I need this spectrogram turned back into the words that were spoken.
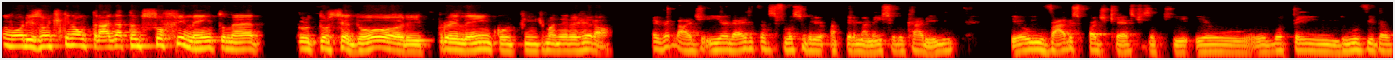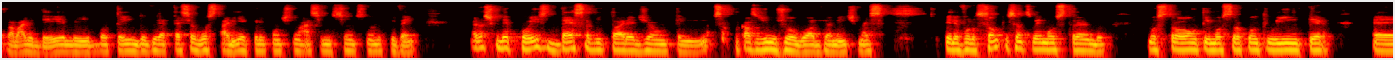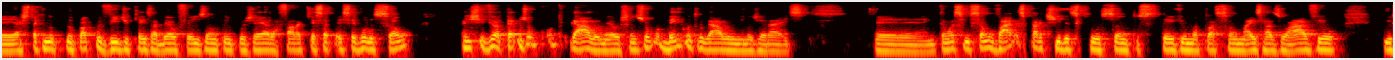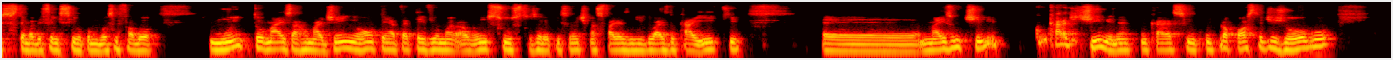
um horizonte que não traga tanto sofrimento né, para o torcedor e para o elenco, enfim, de maneira geral. É verdade. E, aliás, você falou sobre a permanência do Carilli, eu, em vários podcasts aqui, eu, eu botei em dúvida o trabalho dele, botei em dúvida até se eu gostaria que ele continuasse no Santos no ano que vem. Mas acho que depois dessa vitória de ontem, não só por causa de um jogo, obviamente, mas pela evolução que o Santos vem mostrando, mostrou ontem, mostrou contra o Inter, é, acho até que no, no, próprio vídeo que a Isabel fez ontem para o ela fala que essa, essa evolução, a gente viu até no jogo contra o Galo, né? O Santos jogou bem contra o Galo em Minas Gerais. É, então, assim, são várias partidas que o Santos teve uma atuação mais razoável e o sistema defensivo, como você falou, muito mais arrumadinho. Ontem até teve uma, alguns sustos ali, principalmente nas falhas individuais do Kaique. É, mas um time com cara de time, né? Com cara assim, com proposta de jogo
